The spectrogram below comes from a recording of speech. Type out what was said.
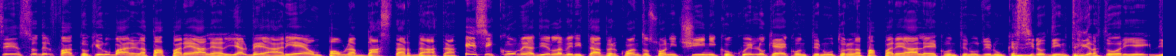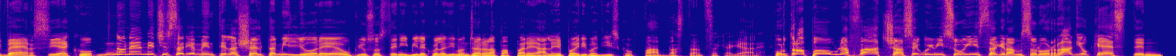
senso del fatto che rubare la pappa reale agli alveari è un po' una bastardata. E siccome a dir la verità, per quanto suoni cinico, quello che è contenuto nella pappa reale è contenuto in un casino di integratori diversi, ecco, non è necessariamente la scelta migliore o più sostenibile quella di mangiare la pappa reale e poi ribadisco, fa abbastanza cagare. Purtroppo ho una faccia, seguimi su Instagram, sono Radio Kesten.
